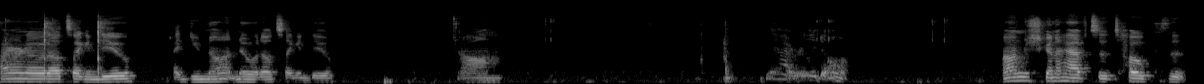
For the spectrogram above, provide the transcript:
I don't know what else I can do. I do not know what else I can do. Um, yeah, I really don't. I'm just gonna have to hope that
